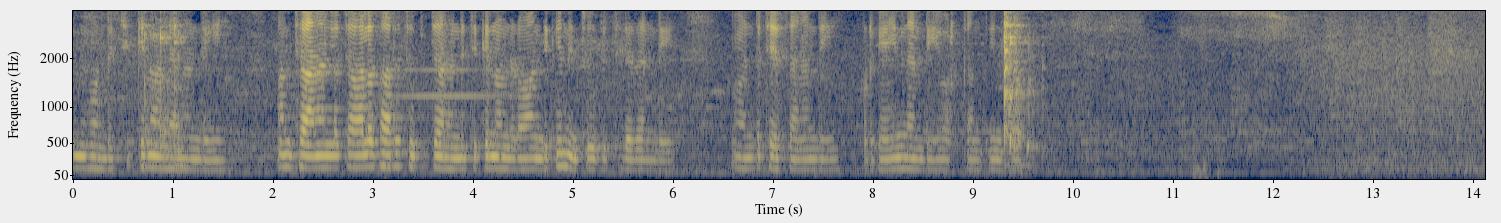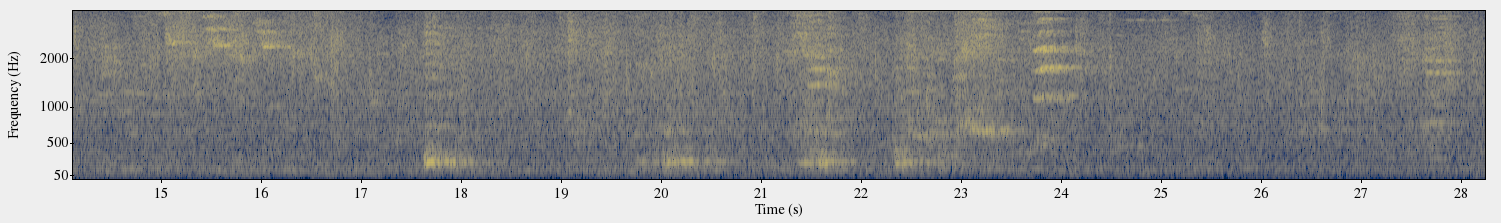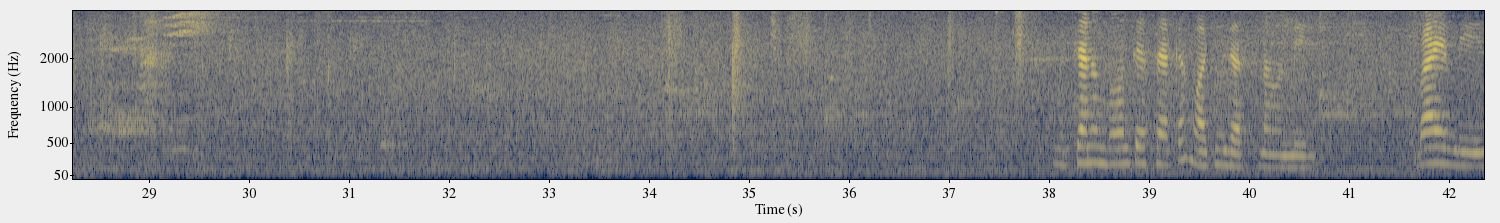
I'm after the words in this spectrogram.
ఇదిగోండి చికెన్ వండానండి. మన ఛానల్లో చాలాసార్లు చూపించానండి చికెన్ వండడం అందుకే నేను చూపించలేదండి. వంట చేశానండి ఇప్పటికైందండి వర్క్ అంత ఇంట్లో. మధ్యాహ్నం భోజనం చేశాక వాకింగ్ చేస్తున్నామండి. బాయ్ అండి.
